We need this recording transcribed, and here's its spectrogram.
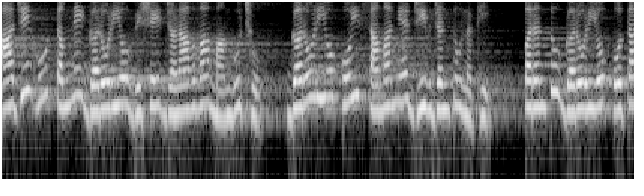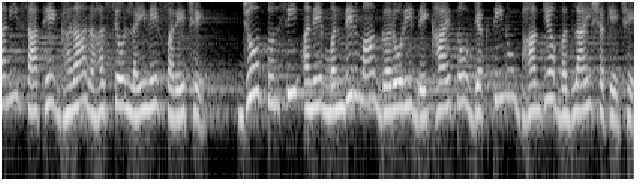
આજે હું તમને ગરોળીઓ વિશે જણાવવા માંગુ છું. ગરોળીઓ કોઈ સામાન્ય જીવજંતુ નથી. પરંતુ ગરોળીઓ પોતાની સાથે ઘણા રહસ્યો લઈને ફરે છે. જો તુલસી અને મંદિરમાં ગરોળી દેખાય તો વ્યક્તિનું ભાગ્ય બદલાઈ શકે છે.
